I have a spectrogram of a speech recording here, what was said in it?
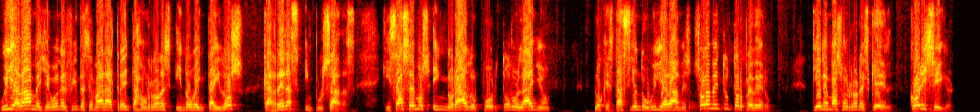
William Adams llegó en el fin de semana a 30 jonrones y 92 carreras impulsadas. Quizás hemos ignorado por todo el año lo que está haciendo William Adams. Solamente un torpedero tiene más honrones que él. Corey Seager.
